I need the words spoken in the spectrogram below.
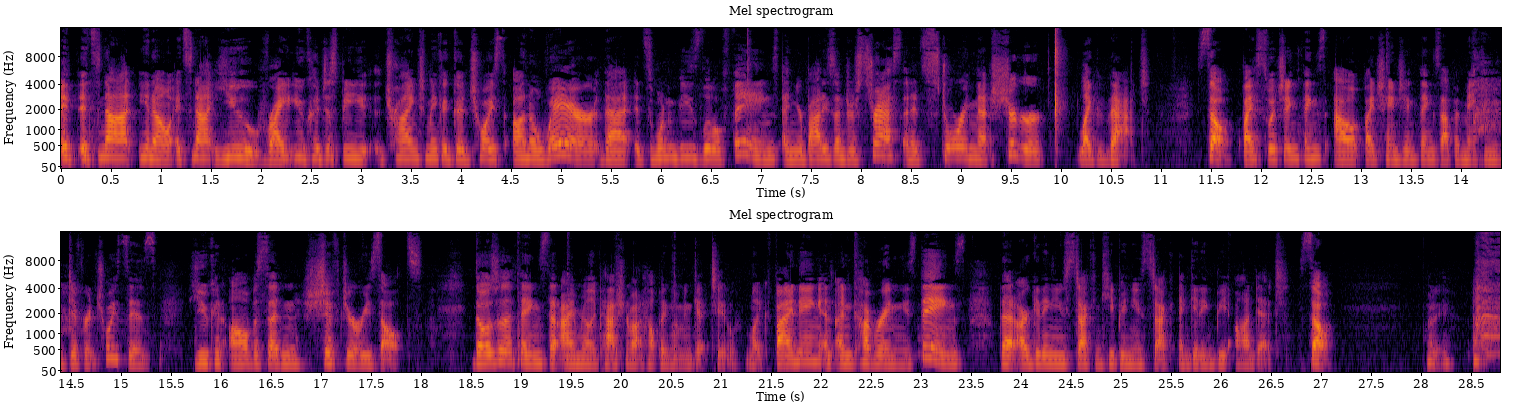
It, it's not you know it's not you right? You could just be trying to make a good choice unaware that it's one of these little things and your body's under stress and it's storing that sugar like that. So by switching things out by changing things up and making different choices you can all of a sudden shift your results. Those are the things that i'm really passionate about helping women get to like finding and uncovering these things that are getting you stuck and keeping you stuck and getting beyond it. So what are you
